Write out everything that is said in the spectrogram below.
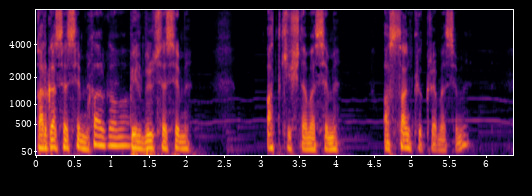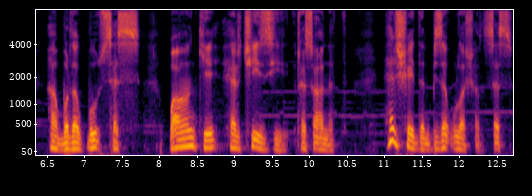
Karga sesi mi? Karga mı? Bülbül sesi mi? At kişnemesi mi? Aslan kükremesi mi? Ha burada bu ses. Bağın ki her çizi resanet. Her şeyden bize ulaşan ses.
